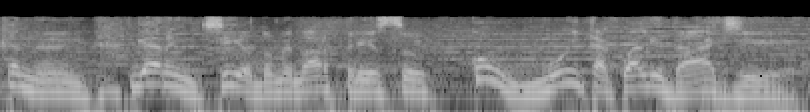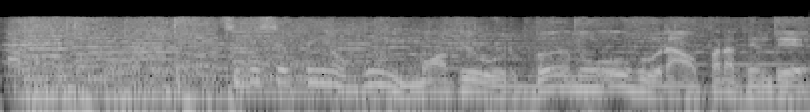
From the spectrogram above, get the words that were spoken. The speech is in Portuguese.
Maracanã. Garantia do menor preço com muita qualidade. Se você tem algum imóvel urbano ou rural para vender,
